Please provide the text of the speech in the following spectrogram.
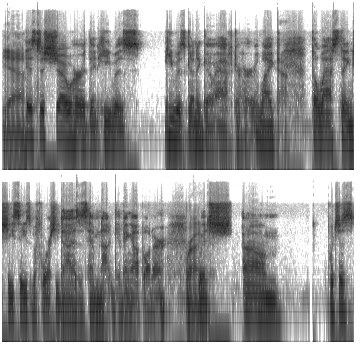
yeah. is to show her that he was he was going to go after her. Like Yeah. the last thing she sees before she dies is him not giving up on her right. which um which is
